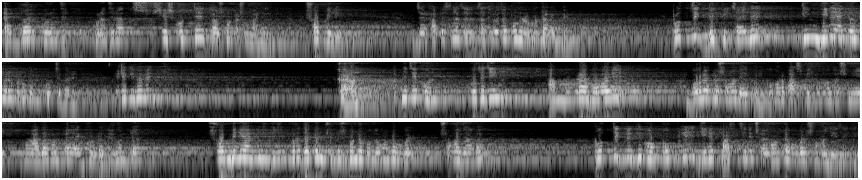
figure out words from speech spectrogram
একবার কোরআন তে- শেষ করতে দশ ঘণ্টা সময় লাগে। সব মিলিয়ে। যারা হাফেজ না, তাদের হয়তো পনেরো ঘণ্টা লাগবে। প্রত্যেক ব্যক্তি চাইলে তিন দিনে একবার করে কাজ করতে পারে। এটা কীভাবে? কারণ আপনি দেখুন, প্রতিদিন আমরা মোবাইলে বড় একটা সময় করি। কখনো পাঁচ মিনিট, কখনো দশ মিনিট, কখনো আধা ঘণ্টা, এক ঘণ্টা, দুই ঘণ্টা। সব মিলিয়ে আপনি দিন করে দেখেন চব্বিশ ঘণ্টা কত ঘণ্টা মোবাইল সময় দেওয়া হয়। প্রত্যেক ব্যক্তি কমপক্ষে দিনে পাঁচ থেকে ছয় ঘণ্টা মোবাইল সময় দিয়ে থাকে।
